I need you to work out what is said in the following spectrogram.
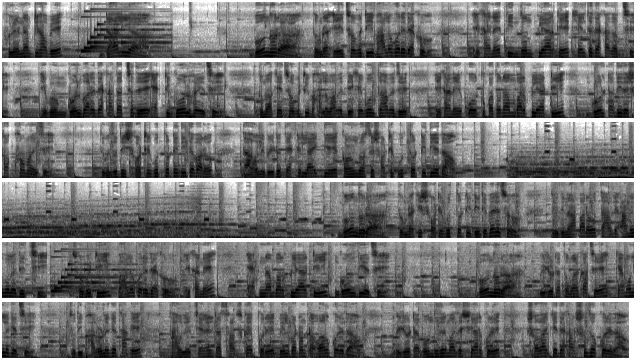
ফুলের নামটি হবে ডালিয়া। বন্ধুরা, তোমরা এই ছবিটি ভালো করে দেখো। এখানে তিনজন প্লেয়ারকে খেলতে দেখা যাচ্ছে এবং গোলবারে দেখা যাচ্ছে যে একটি গোল হয়েছে। তোমাকে ছবিটি ভালোভাবে দেখে বলতে হবে যে এখানে কত নাম্বার প্লেয়ারটি গোলটা দিতে সক্ষম হয়েছে। তুমি যদি সঠিক উত্তরটি দিতে পারো, তাহলে ভিডিওতে একটি লাইক দিয়ে কমেন্ট বক্সে সঠিক উত্তরটি দিয়ে দাও। বন্ধুরা, তোমরা কি সঠিক উত্তরটি দিতে পেরেছ? যদি না পারো, তাহলে আমি বলে দিচ্ছি, ছবিটি ভালো করে দেখো। এখানে এক নাম্বার প্লেয়ারটি গোল দিয়েছে। বন্ধুরা, ভিডিওটা তোমার কাছে কেমন লেগেছে? যদি ভালো লেগে থাকে তাহলে চ্যানেলটা সাবস্ক্রাইব করে বেল বাটনটা অল করে দাও। ভিডিওটা বন্ধুদের মাঝে শেয়ার করে সবাইকে দেখার সুযোগ করে দাও।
